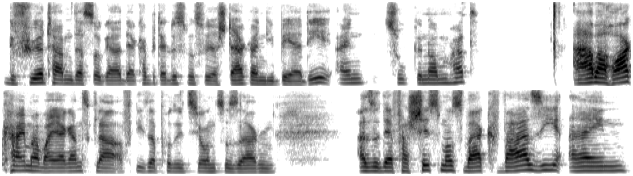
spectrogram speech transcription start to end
geführt haben, dass sogar der Kapitalismus wieder stärker in die BRD Einzug genommen hat. Aber Horkheimer war ja ganz klar auf dieser Position zu sagen, also der Faschismus war quasi ein,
